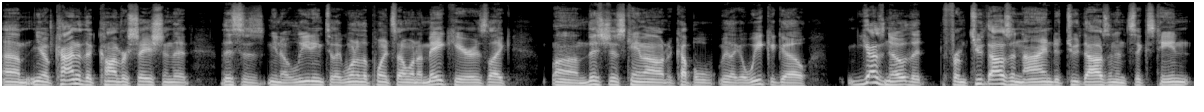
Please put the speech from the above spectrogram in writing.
um, you know, kind of the conversation that this is, you know, leading to, like, one of the points I want to make here is like, um, this just came out a couple, like a week ago you guys know that from 2009 to 2016,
